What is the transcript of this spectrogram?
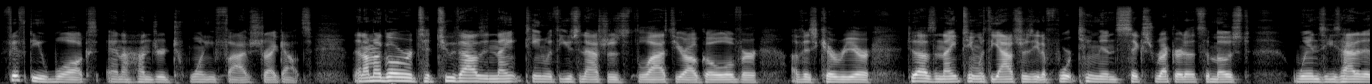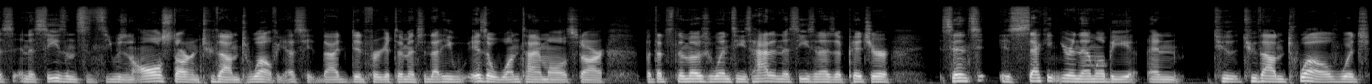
50 walks, and 125 strikeouts. Then I'm going to go over to 2019 with the Houston Astros, the last year I'll go over of his career. 2019 with the Astros, he had a 14 and 6 record. That's the most wins he's had in a season since he was an All Star in 2012. Yes, I did forget to mention that he is a one time All Star, but that's the most wins he's had in a season as a pitcher since his second year in the MLB and 2012, which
